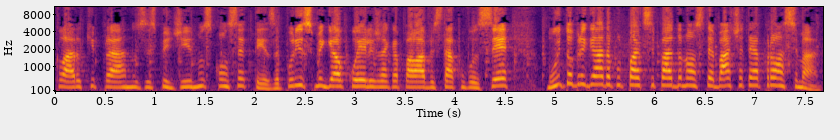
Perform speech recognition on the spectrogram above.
Claro que para nos despedirmos, com certeza. Por isso, Miguel Coelho, já que a palavra está com você, muito obrigada por participar do nosso debate. Até a próxima.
